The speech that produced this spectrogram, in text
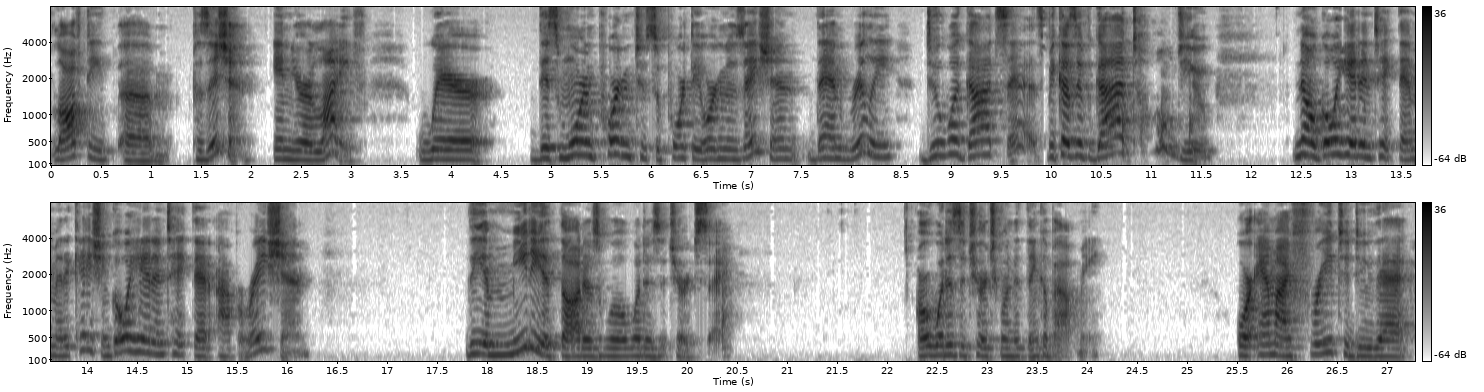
lofty um, position in your life, where it's more important to support the organization than really do what God says. Because if God told you, no, go ahead and take that medication, go ahead and take that operation, the immediate thought is, well, what does the church say? Or what is the church going to think about me? Or am I free to do that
